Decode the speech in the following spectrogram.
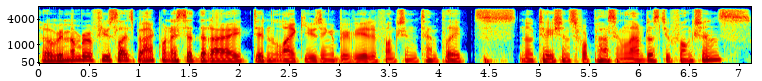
So remember a few slides back when I said that I didn't like using abbreviated function templates notations for passing lambdas to functions?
